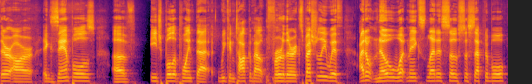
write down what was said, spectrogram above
there are examples of each bullet point that we can talk about further, especially with I don't know what makes lettuce so susceptible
